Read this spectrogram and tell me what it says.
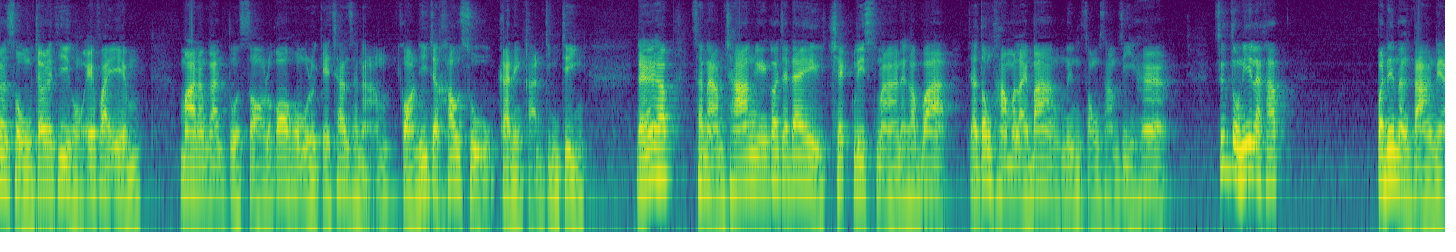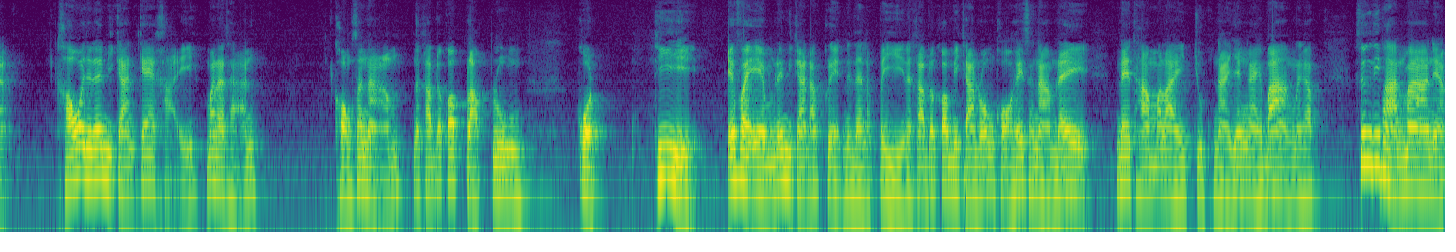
จะส่งเจ้าหน้าที่ของ FIM มาทำการตรวจสอบแล้วก็ homologation สนามก่อนที่จะเข้าสู่การแข่งขันจริง ๆ ดังนั้นครับสนามช้างเองก็จะได้เช็คลิสต์มานะครับว่าจะต้องทำอะไรบ้าง 1 2 3 4 5 ซึ่งตรงนี้แหละครับประเด็นต่างๆเนี่ยเขาก็จะได้มีการแก้ไขมาตรฐานของสนามนะครับแล้วก็ปรับปรุงกฎที่ FIM ได้มีการอัปเกรดในแต่ละปีนะครับแล้วก็มีการร้องขอให้สนามได้ได้ทำอะไรจุดไหนยังไงบ้างนะครับ ซึ่งที่ผ่านมาเนี่ย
